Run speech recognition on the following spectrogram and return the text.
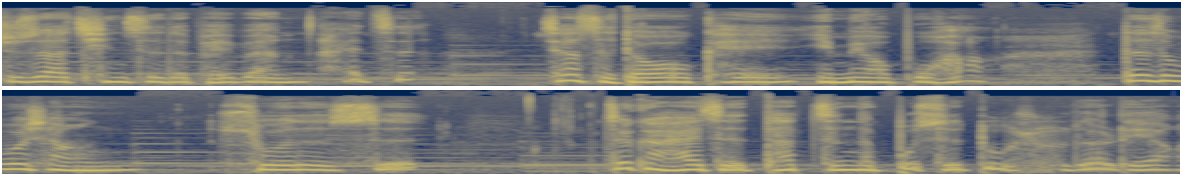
就是要亲自的陪伴孩子，这样子都 OK，也没有不好。但是我想说的是，这个孩子他真的不是读书的料，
